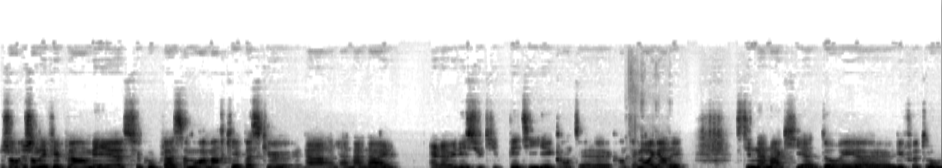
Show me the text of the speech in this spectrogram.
J'en ai fait plein, mais euh, ce couple-là, ça m'aura marqué parce que la, la nana, elle, elle, avait les yeux qui pétillaient quand, euh, quand elle me regardait. C'était une nana qui adorait euh, les photos,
